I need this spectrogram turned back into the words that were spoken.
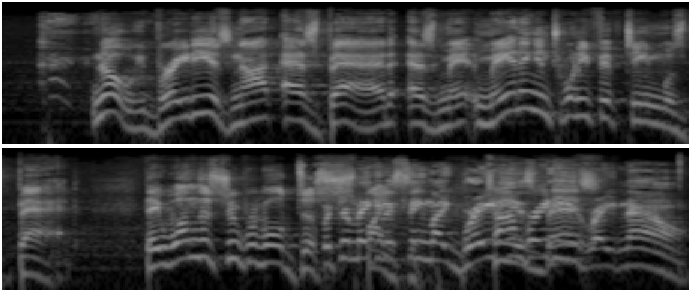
no, Brady is not as bad as Man- Manning in 2015 was bad. They won the Super Bowl despite But you're making it seem like Brady Tom is Brady bad is, right now.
